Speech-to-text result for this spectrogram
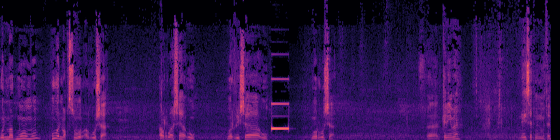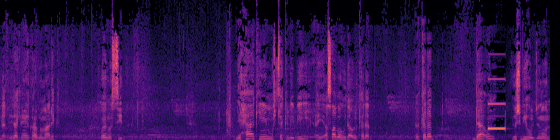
والمضموم هو المقصور الرشا الرشاء. والرشاء والرشا. فالكلمة ليست من المثلث لذلك لم يذكرها ابن مالك وابن السيد. لحاكم مستكلبي أي أصابه داء الكلب. الكلب داء يشبه الجنون.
